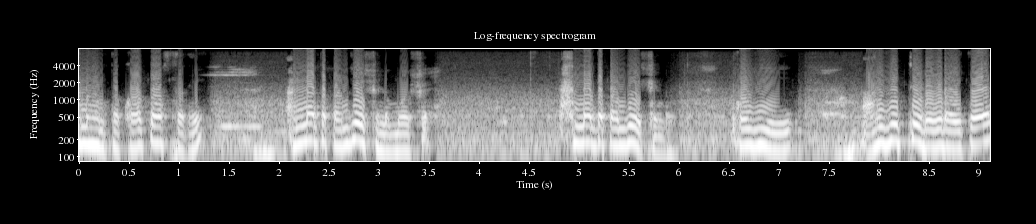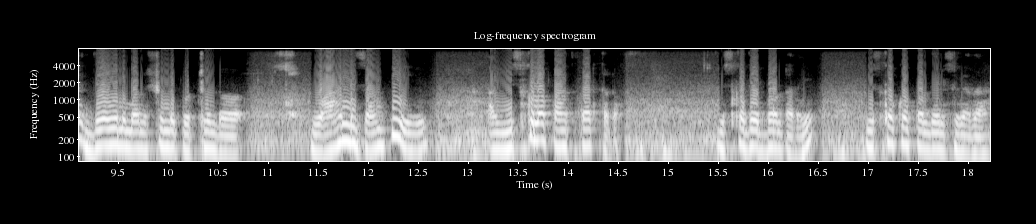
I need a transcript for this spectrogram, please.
అనేంత కోపం వస్తుంది. అన్నంత పని చేసిండు మోషే. అన్నంత పని చేసిండు. పోయి ఆయుక్తుడు ఎవడైతే దేవుని మనుషుల్ని పుట్టిండో వాడిని చంపి ఆ ఇసుకలో పాతి పెడతాడు ఇసుక దెబ్బ ఉంటుంది. ఇసుక కుప్పలు తెలుసు కదా.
